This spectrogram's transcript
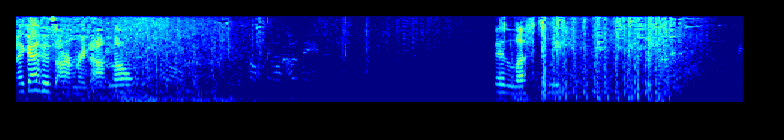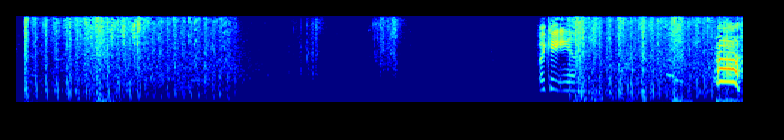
I got his armor down though. They left me. Okay, Ian. Ah!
